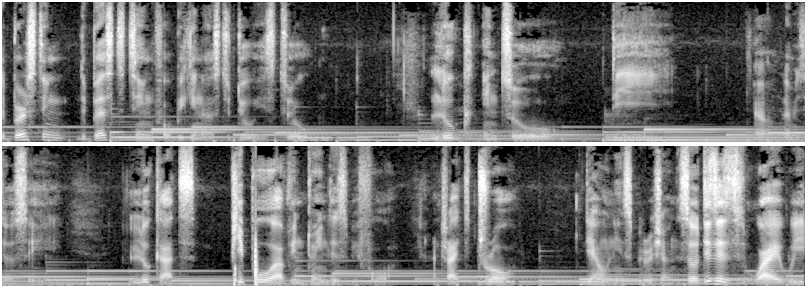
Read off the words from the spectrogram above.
the best thing the best thing for beginners to do is to look into the um, let me just say look at people who have been doing this before and try to draw their own inspiration. So this is why we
